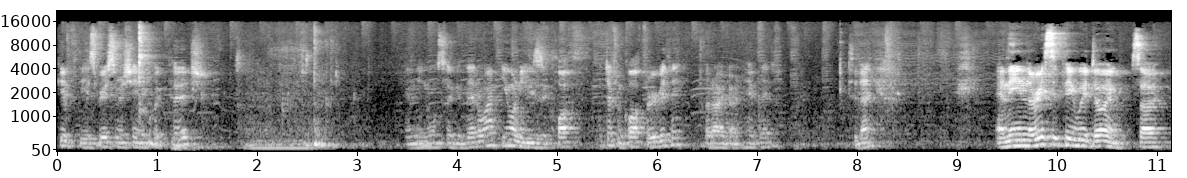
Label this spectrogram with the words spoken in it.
give the espresso machine a quick purge, and then also give that a wipe. You want to use a cloth, a different cloth for everything, but I don't have that today. And then the recipe we're doing, so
